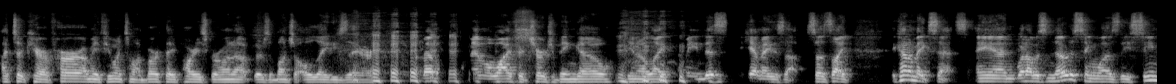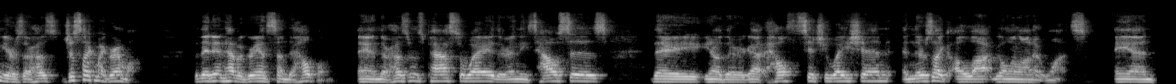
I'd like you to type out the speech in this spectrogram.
I took care of her. I mean if you went to my birthday parties growing up there's a bunch of old ladies there. I met, met my wife at church bingo you know like i mean this you can't make this up. So it's like it kind of makes sense. And what i was noticing was these seniors their hus- just like my grandma but they didn't have a grandson to help them and their husbands passed away. They're in these houses they you know they got health situation and there's like a lot going on at once. And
